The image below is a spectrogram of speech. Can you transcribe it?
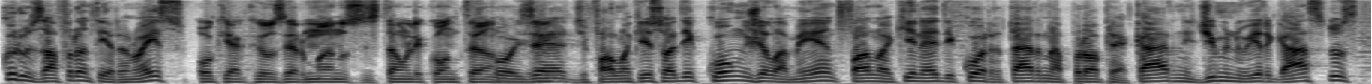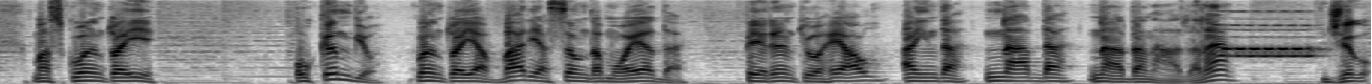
cruzar a fronteira, não é isso? O que é que os hermanos estão lhe contando? Pois é, de, falam aqui só de congelamento, falam aqui, né, de cortar na própria carne, diminuir gastos, mas quanto aí o câmbio, quanto aí a variação da moeda perante o real, ainda nada, nada, nada, né? Diego,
